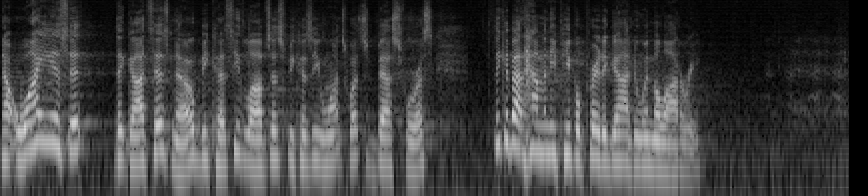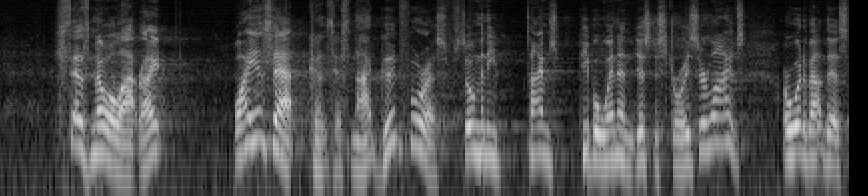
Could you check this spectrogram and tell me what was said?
Now, why is it that God says no? Because He loves us, because He wants what's best for us. Think about how many people pray to God to win the lottery. He says no a lot, right? Why is that? Because it's not good for us. So many times people win and just destroys their lives. Or what about this?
